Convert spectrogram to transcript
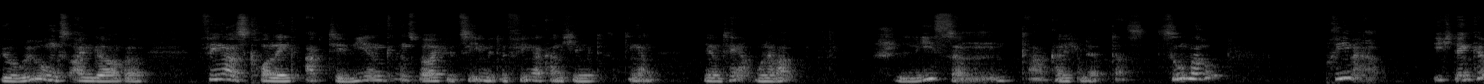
Berührungseingabe, Fingerscrolling aktivieren, Grenzbereich beziehen. Mit dem Finger kann ich hier mit Dingern hin und her. Wunderbar. Schließen. Da kann ich wieder das zumachen. Prima. Ich denke,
